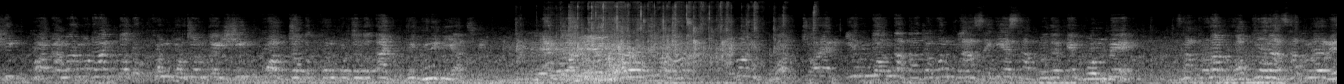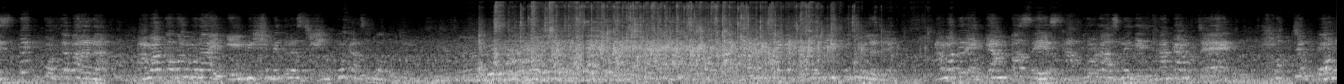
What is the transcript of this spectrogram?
শিক্ষক আমার মনে হয় ততক্ষণ পর্যন্ত, এই শিক্ষক যতক্ষণ পর্যন্ত তার ডিগনিটি আছে। একজন ইন্ধনদাতা যখন ক্লাসে গিয়ে ছাত্রদেরকে বলবে, ছাত্ররা ভদ্র না, ছাত্ররা রেসপেক্ট করতে পারে না, আমার তখন মনে হয় এই বিশ্ববিদ্যালয়ের শিক্ষক আছে কতজন? আমাদের এই ক্যাম্পাসে ছাত্র রাজনীতি থাকার চেয়ে সবচেয়ে বড়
